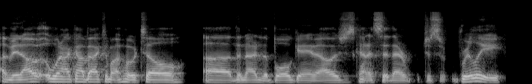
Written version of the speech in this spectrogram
I mean, I, when I got back to my hotel uh, the night of the bowl game, I was just kind of sitting there, just really,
